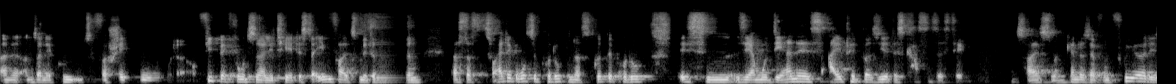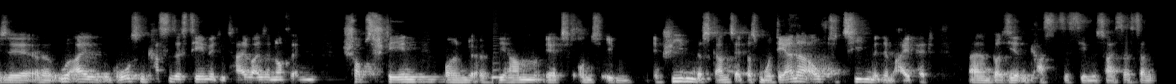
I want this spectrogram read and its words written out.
an seine Kunden zu verschicken oder Feedback-Funktionalität ist da ebenfalls mit drin. Das ist das zweite große Produkt und das dritte Produkt ist ein sehr modernes iPad-basiertes Kassensystem. Das heißt, man kennt das ja von früher, diese äh, uralten großen Kassensysteme, die teilweise noch in Shops stehen. Und äh, wir haben jetzt uns eben entschieden, das Ganze etwas moderner aufzuziehen mit einem iPad-basierten Kassensystem. Das heißt, dass dann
